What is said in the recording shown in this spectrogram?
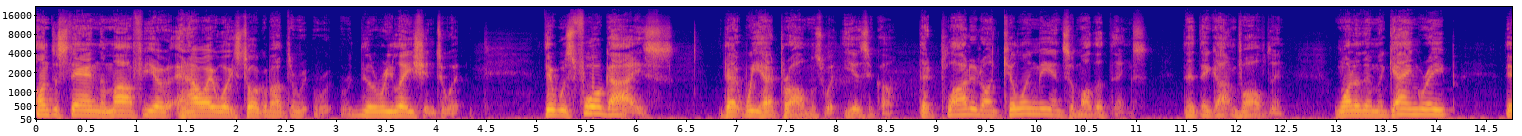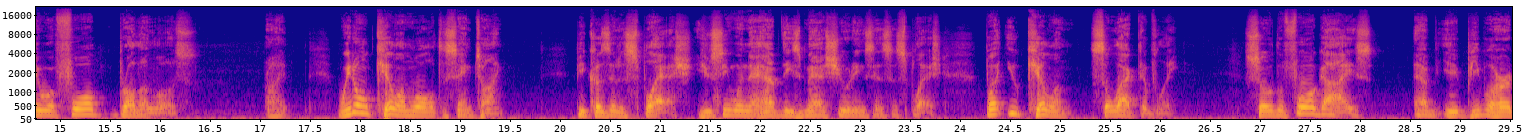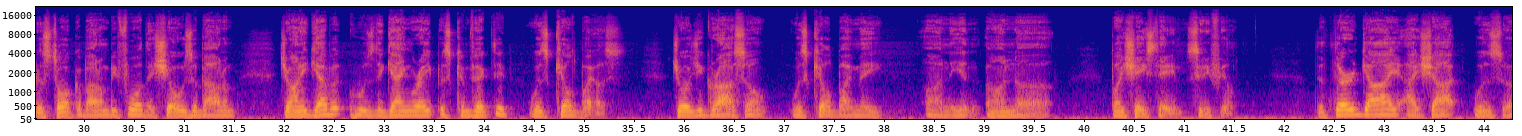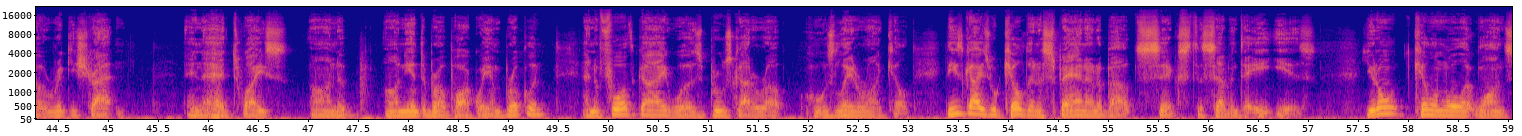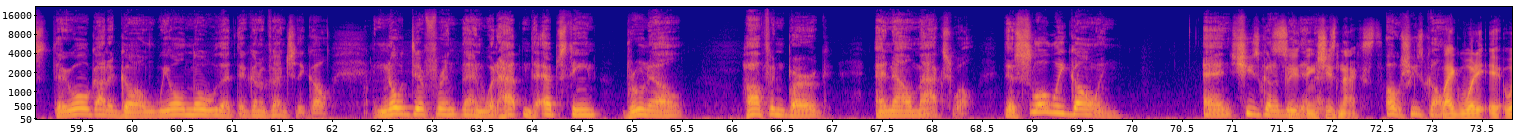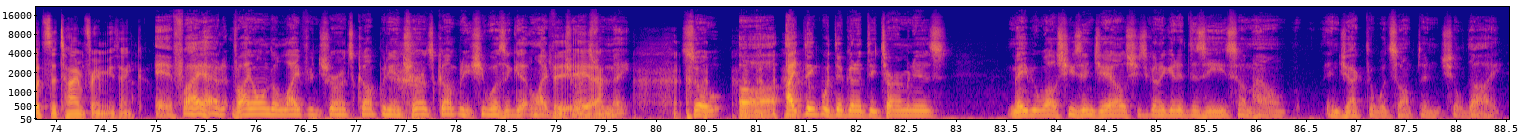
understand the mafia and how I always talk about the the relation to it. There was four guys that we had problems with years ago that plotted on killing me and some other things that they got involved in. One of them a gang rape. There were four brother-in-laws, right? We don't kill them all at the same time because of splash. You see, when they have these mass shootings, there's a splash, but you kill them selectively. So the four guys, have, people heard us talk about them before. The shows about them. Johnny Gebert, who's the gang rapist convicted, was killed by us. Georgie Grosso was killed by me on the on uh, by Shea Stadium, Citi Field. The third guy I shot was uh, Ricky Stratton in the head twice on the on the Interboro Parkway in Brooklyn. And the fourth guy was Bruce Gotterup, who was later on killed. These guys were killed in a span of about six to seven to eight years. You don't kill them all at once. They all got to go. We all know that they're going to eventually go. No different than what happened to Epstein, Brunel, Hoffenberg, and now Maxwell. They're slowly going and she's going to So be. you think next. she's next? Oh, she's going. Like what? What's the time frame you think? if I had, if I owned a life insurance company, insurance company, she wasn't getting life insurance yeah. from me. So uh, I think what they're going to determine is maybe while she's in jail, she's going to get a disease somehow, inject her with something, she'll die.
